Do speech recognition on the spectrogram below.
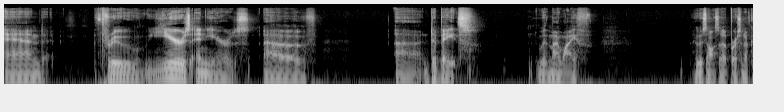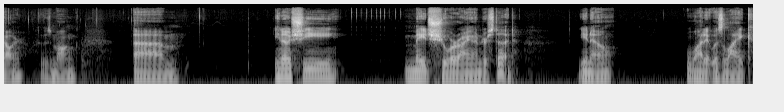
And through years and years of uh, debates with my wife, who is also a person of color, who's Hmong, um, you know, she made sure I understood, you know, what it was like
